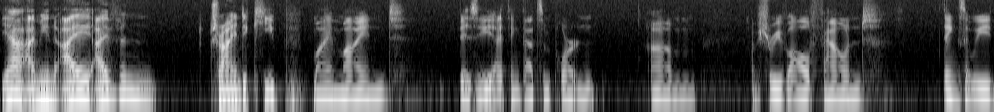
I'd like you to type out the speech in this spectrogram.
Yeah, I mean, I I've been trying to keep my mind busy. I think that's important. Um I'm sure we've all found things that we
